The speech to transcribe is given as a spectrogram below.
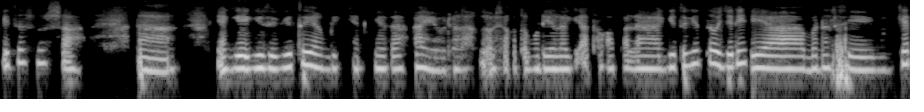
Itu susah. Nah, yang kayak gitu-gitu yang bikin kita, ah ya udahlah, nggak usah ketemu dia lagi atau apalah gitu-gitu. Jadi ya bener sih, mungkin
